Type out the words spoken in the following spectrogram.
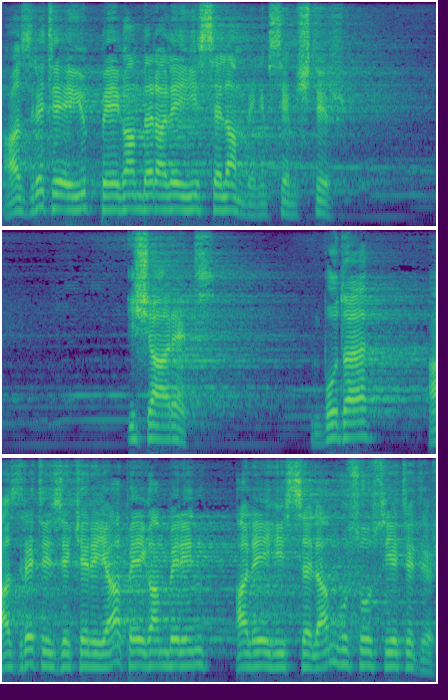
Hazreti Eyüp peygamber aleyhisselam benimsemiştir. İşaret. Bu da Hazreti Zekeriya peygamberin aleyhisselam hususiyetidir.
